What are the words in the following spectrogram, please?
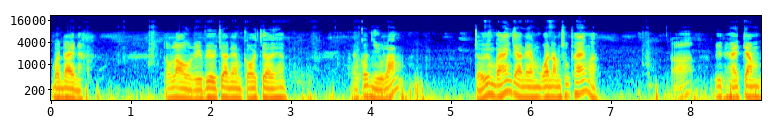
Bên đây nè. Lâu lâu review cho anh em coi chơi ha. Em có nhiều lắm. Trữ em bán cho anh em qua năm suốt tháng mà. Đó, pin 200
